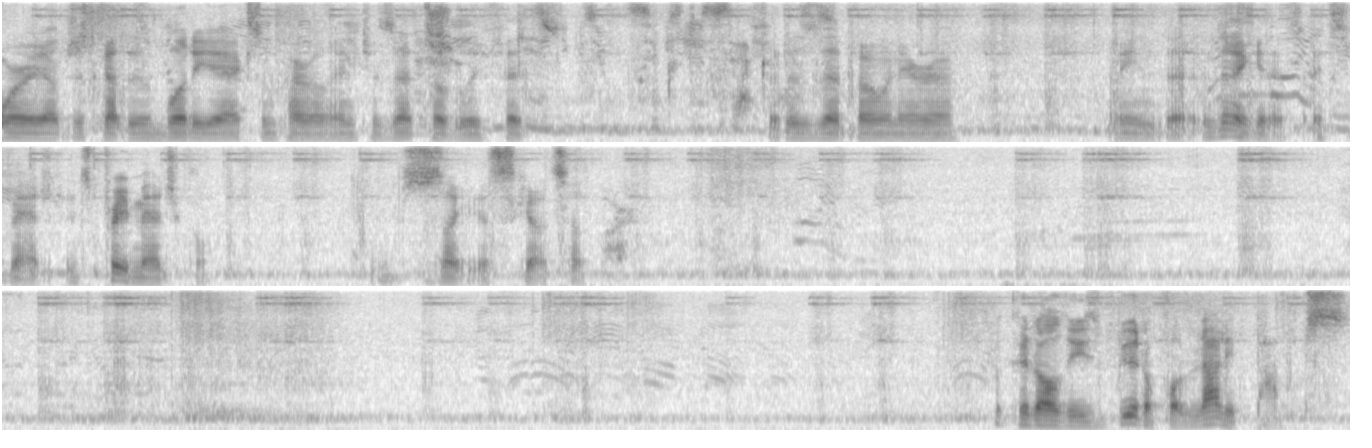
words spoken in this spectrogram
worry, I've just got this bloody axe and pyroland because that totally fits. Begins in 60 So does that bow and arrow. I mean, th then again, it's it's magic. It's pretty magical. It's just like the scout subpar. Look at all these beautiful lollipops.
